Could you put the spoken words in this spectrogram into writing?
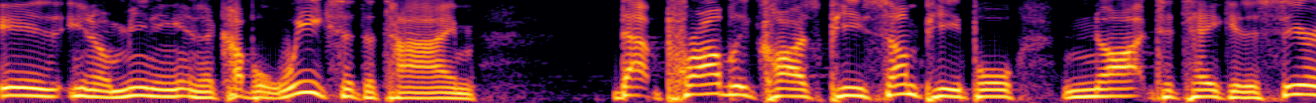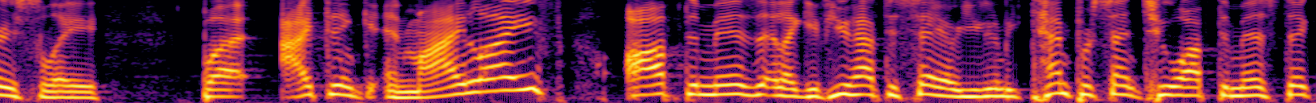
is, you know, meaning in a couple weeks at the time. That probably caused some people not to take it as seriously. But I think in my life, optimism, like if you have to say, are you going to be 10% too optimistic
